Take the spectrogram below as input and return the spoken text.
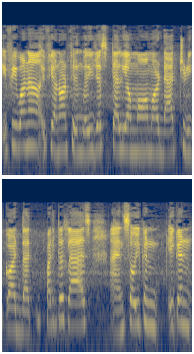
if you wanna if you're not feeling well you just tell your mom or dad to record that particular class and so you can you can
